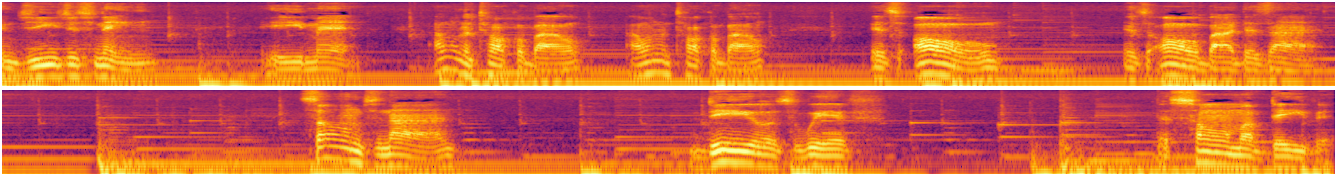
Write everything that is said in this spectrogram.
In Jesus' name, amen. I want to talk about, I want to talk about it's all, it's all by design. Psalms 9 deals with the Psalm of David.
